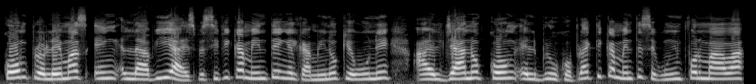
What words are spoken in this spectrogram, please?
con problemas en la vía, específicamente en el camino que une al llano con el brujo. Prácticamente, según informaba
